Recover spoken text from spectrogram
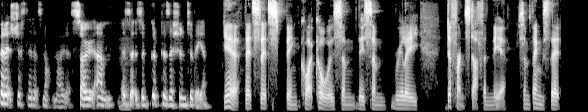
but it's just that it's not noticed. So um, mm. it's, a, it's a good position to be in. Yeah, that's that's been quite cool. There's some there's some really different stuff in there. Some things that,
